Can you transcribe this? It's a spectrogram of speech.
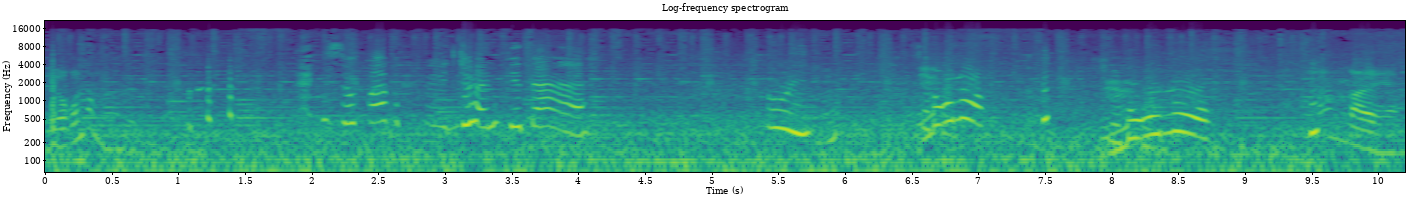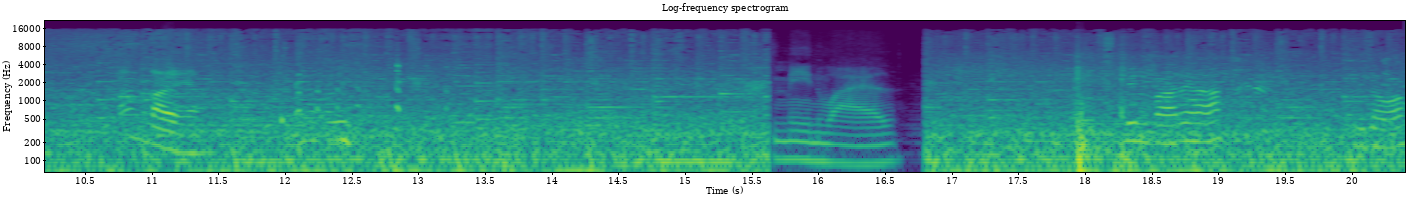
Ayoko lang ah. Isa pa. Medyohan kita. Uy. Ayoko na. Ayoko na. Ang kaya. Ang kaya Meanwhile. Spin pare ha. Dito ako.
